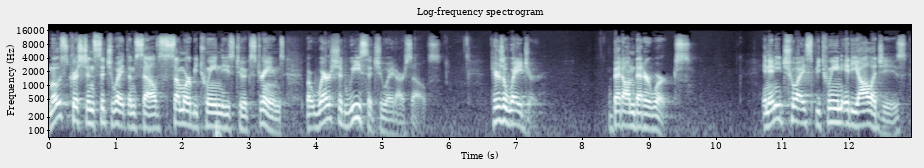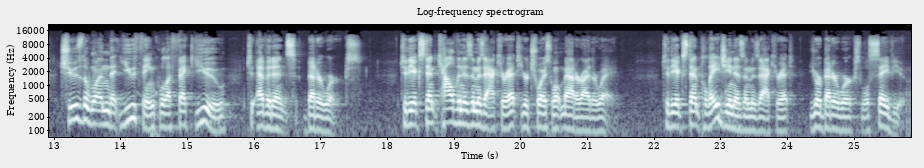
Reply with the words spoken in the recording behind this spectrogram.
Most Christians situate themselves somewhere between these two extremes, but where should we situate ourselves? Here's a wager bet on better works. In any choice between ideologies, choose the one that you think will affect you to evidence better works. To the extent Calvinism is accurate, your choice won't matter either way. To the extent Pelagianism is accurate, your better works will save you.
